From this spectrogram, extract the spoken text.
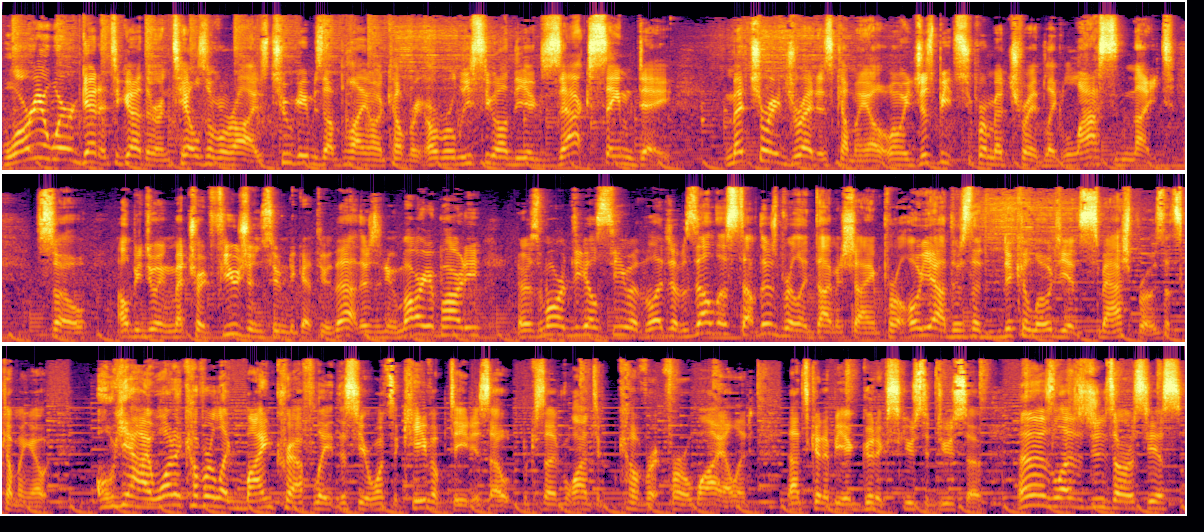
WarioWare Get It Together and Tales of Arise, two games I'm planning on covering, are releasing on the exact same day. Metroid Dread is coming out when we just beat Super Metroid like last night. So I'll be doing Metroid Fusion soon to get through that. There's a new Mario Party. There's more DLC with Legend of Zelda stuff. There's Brilliant Diamond Shining Pearl. Oh yeah, there's the Nickelodeon Smash Bros that's coming out. Oh yeah, I want to cover like Minecraft late this year once the cave update is out because I've wanted to cover it for a while and that's going to be a good excuse to do so. And then there's Legends Arceus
